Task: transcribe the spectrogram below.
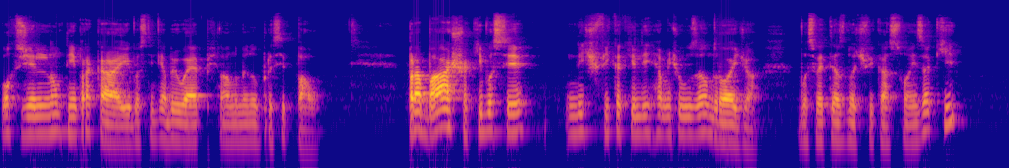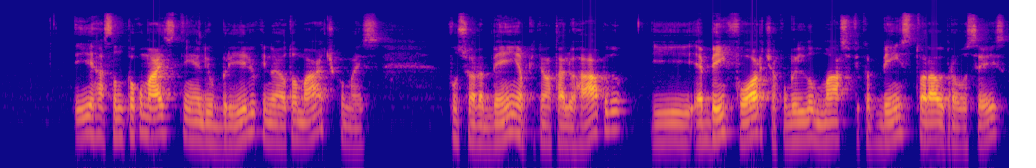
o oxigênio ele não tem para cá, aí você tem que abrir o app lá no menu principal. Para baixo, aqui você identifica que ele realmente usa Android. Ó. Você vai ter as notificações aqui. E arrastando um pouco mais, tem ali o brilho, que não é automático, mas funciona bem, é porque tem um atalho rápido. E é bem forte, ó, com o brilho no máximo fica bem estourado para vocês.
